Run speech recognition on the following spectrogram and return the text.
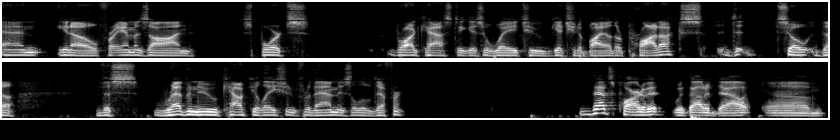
And you know for amazon sports broadcasting is a way to get you to buy other products. So the this revenue calculation for them is a little different? That's part of it without a doubt. Um,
